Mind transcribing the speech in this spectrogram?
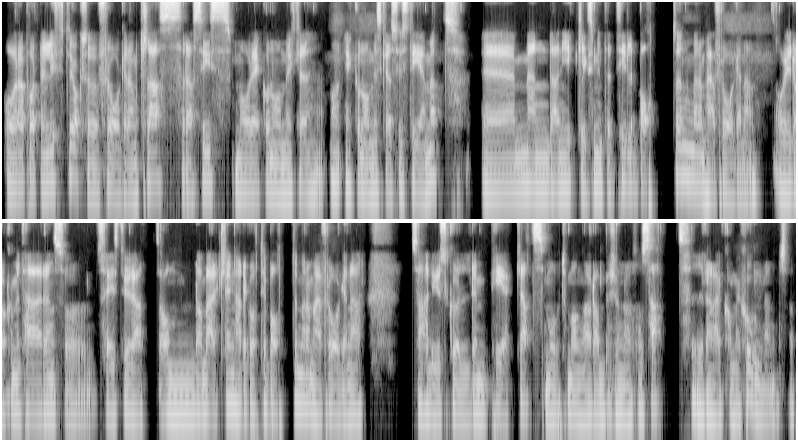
och Rapporten lyfter också frågor om klass, rasism och det ekonomiska, ekonomiska systemet. Ehm, men den gick liksom inte till botten med de här frågorna. Och I dokumentären så sägs det att om de verkligen hade gått till botten med de här frågorna så hade ju skulden pekats mot många av de personer som satt i den här kommissionen. Så att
